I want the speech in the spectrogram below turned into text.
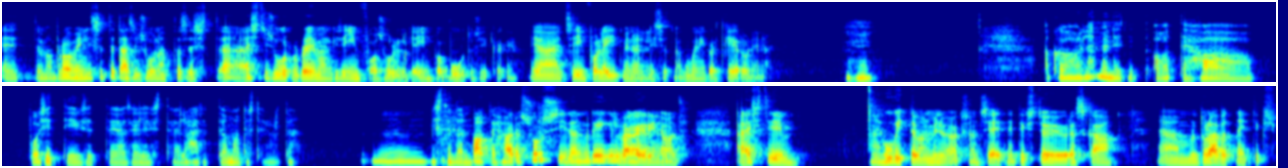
et ma proovin lihtsalt edasi suunata, sest äh, hästi suur probleem ongi see infosulg ja infopuudus ikkagi ja et see info leidmine on lihtsalt nagu mõnikord keeruline mm. -hmm. aga lähme nüüd ATH positiivsete ja selliste lahedate omaduste juurde mm.. mis need on? ATH ressurssid on kõigil väga erinevad. hästi huvitav on minu jaoks on see, et näiteks töö juures ka äh, mul tulevad näiteks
